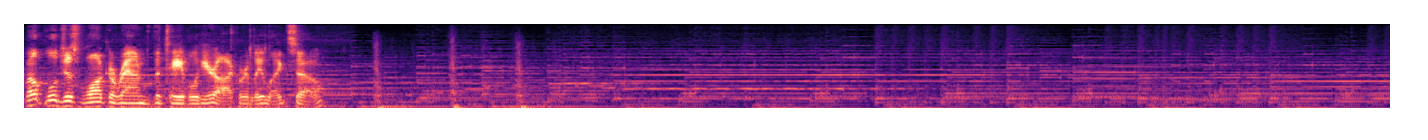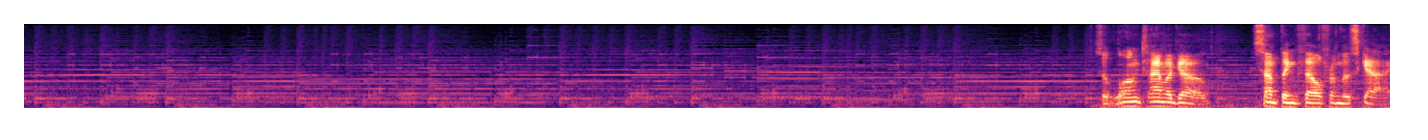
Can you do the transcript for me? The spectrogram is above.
well, we'll just walk around the table here awkwardly, like so. So long time ago, something fell from the sky.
